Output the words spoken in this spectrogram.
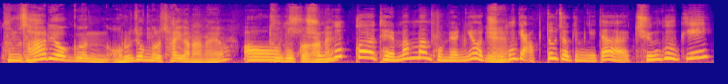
군사력은 어느 정도로 차이가 나나요? 어, 두 국가 간에? 중국과 대만만 보면요, 예. 중국이 압도적입니다. 중국이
